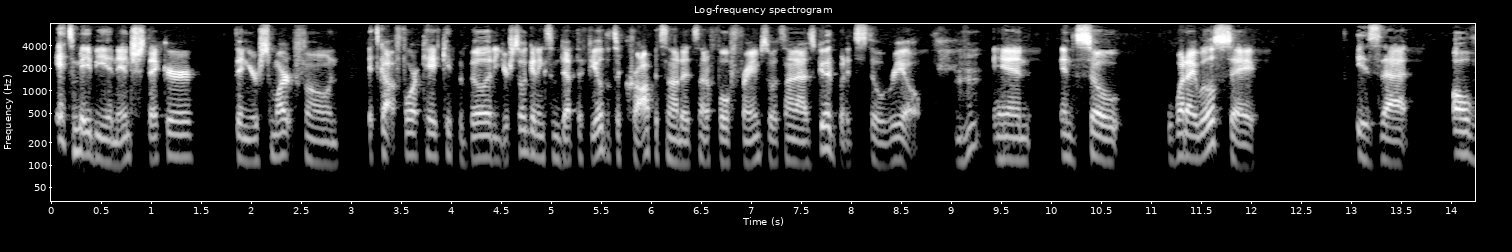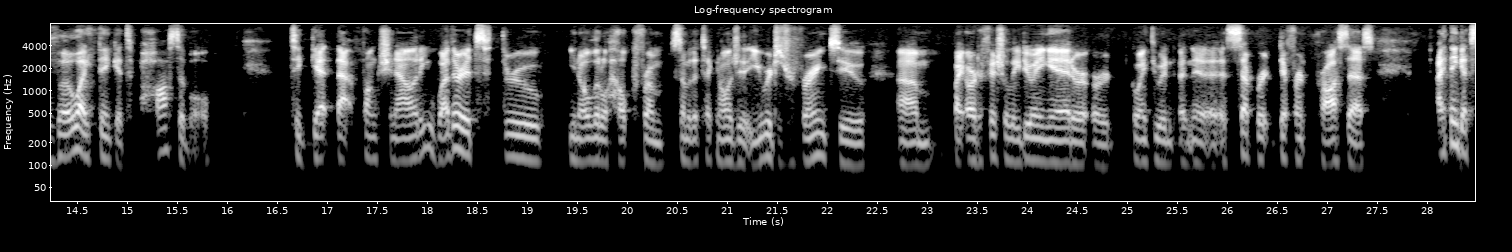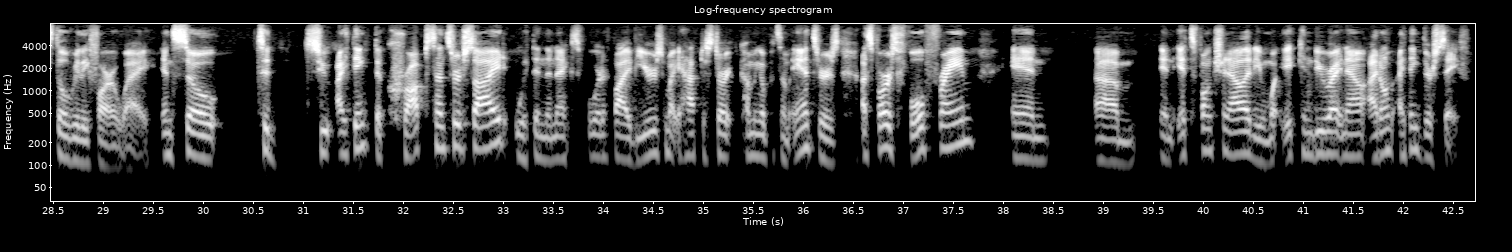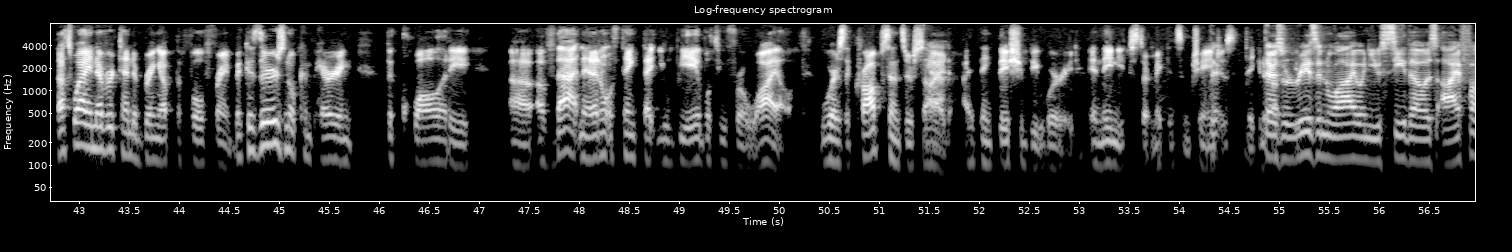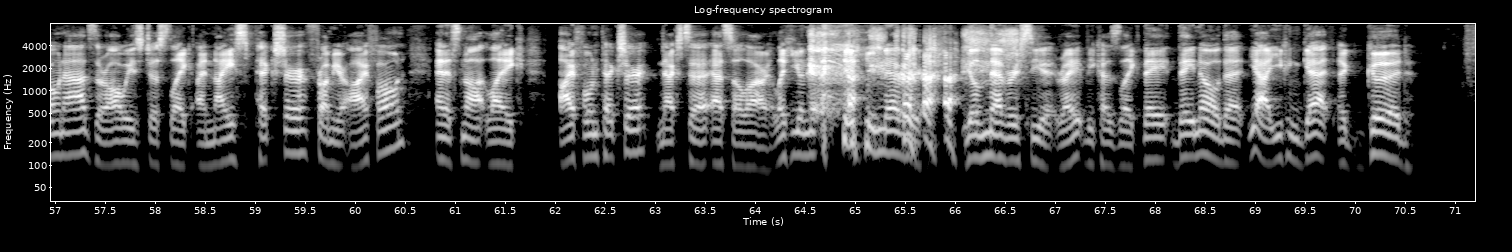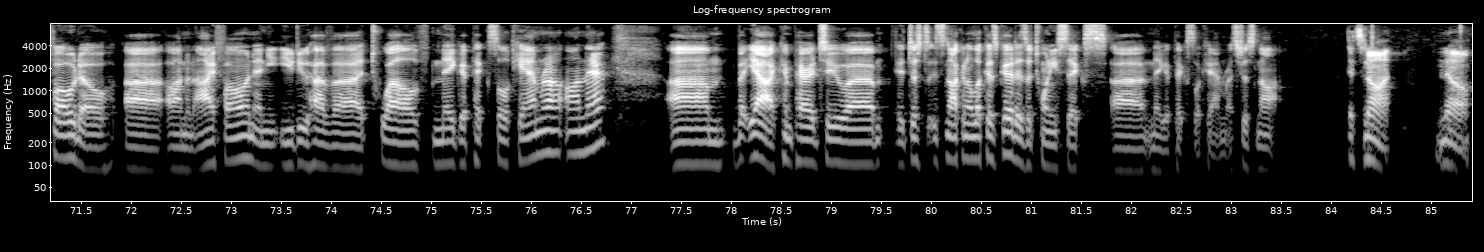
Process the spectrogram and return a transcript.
it's maybe an inch thicker than your smartphone it's got 4k capability. You're still getting some depth of field. It's a crop. It's not it's not a full frame so it's not as good but it's still real. Mm-hmm. and and so what i will say is that although i think it's possible to get that functionality, whether it's through you know a little help from some of the technology that you were just referring to um, by artificially doing it or, or going through a, a, separate different process i think it's still really far away. And so to to i think the crop sensor side within the next four to five years might have to start coming up with some answers as far as full frame and um, and its functionality and what it can do right now. I don't i think they're safe. That's why i never tend to bring up the full frame because there is no comparing the quality uh, of that. And I don't think that you'll be able to for a while. Whereas the crop sensor side, yeah. I think they should be worried and they need to start making some changes. There, there's a reason why when you see those iPhone ads, they're always just like a nice picture from your iPhone, and it's not like iPhone picture next to SLR. Like you, ne- you never, you'll never see it, right? Because like they they know that yeah, you can get a good photo uh, on an iPhone, and you, you, do have a 12 megapixel camera on there. Um, but yeah, compared to uh, it, just it's not going to look as good as a 26 uh, megapixel camera. It's just not. It's not. No.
